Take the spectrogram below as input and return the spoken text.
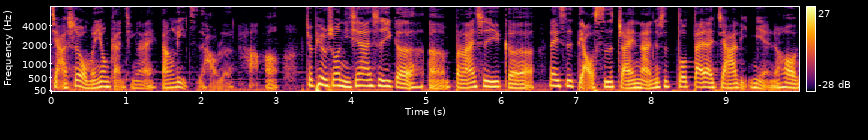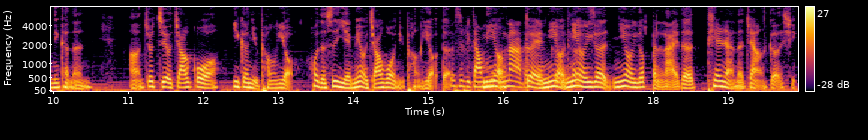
假设我们用感情来当例子好了。好，啊、就譬如说，你现在是一个呃，本来是一个类似屌丝宅男，就是都待在家里面，然后你可能啊、呃就只有交过一个女朋友，或者是也没有交过女朋友的就。是比较木讷的对你有你有一个你有一个本来的天然的这样的个性。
